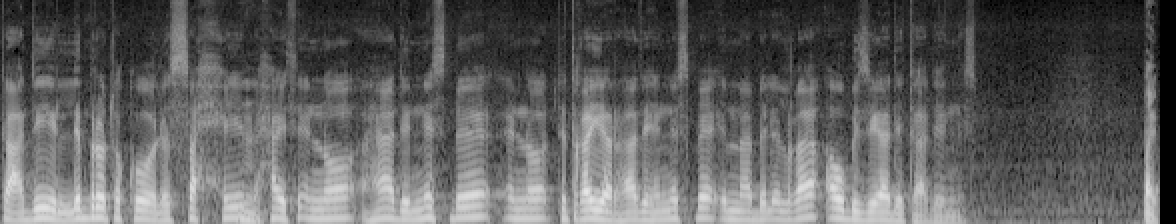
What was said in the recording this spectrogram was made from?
تعديل البروتوكول الصحي مم. بحيث إنه هذه النسبة إنه تتغير هذه النسبة إما بالإلغاء أو بزيادة هذه النسبة. طيب.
